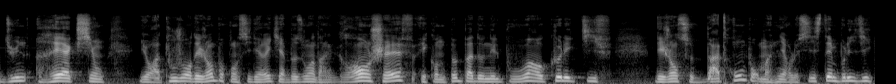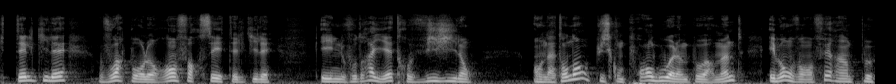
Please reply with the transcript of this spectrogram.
d'une réaction. Il y aura toujours des gens pour considérer qu'il y a besoin d'un grand chef et qu'on ne peut pas donner le pouvoir au collectif. Des gens se battront pour maintenir le système politique tel qu'il est, voire pour le renforcer tel qu'il est. Et il nous faudra y être vigilant. En attendant, puisqu'on prend goût à l'empowerment, eh ben on va en faire un peu.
